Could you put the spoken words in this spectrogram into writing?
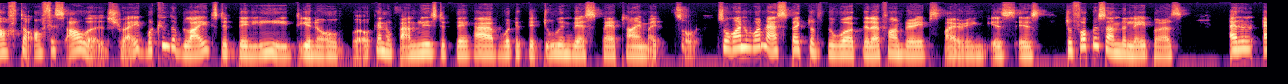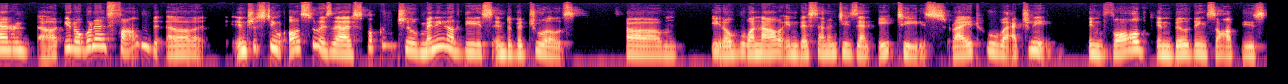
after office hours, right? What kind of lives did they lead? You know, what kind of families did they have? What did they do in their spare time? I, so, so one one aspect of the work that I found very inspiring is is to focus on the laborers, and and uh, you know what I found uh, interesting also is that I've spoken to many of these individuals, um, you know, who are now in their 70s and 80s, right, who were actually involved in building some of these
